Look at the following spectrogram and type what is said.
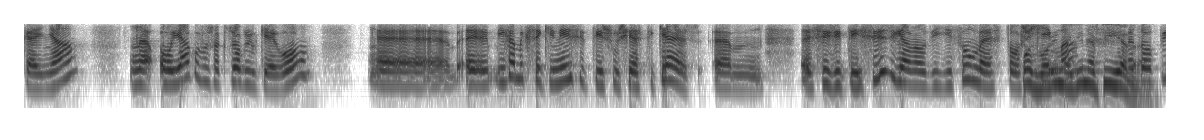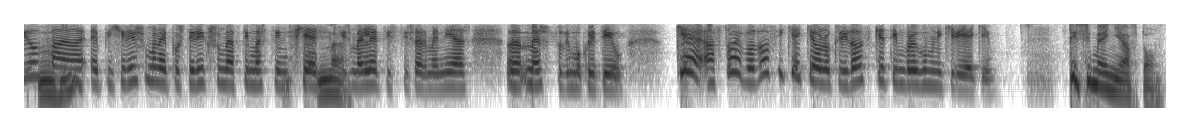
ε, ο Ιάκωβος Ακτζόγλου και εγώ ε, ε, είχαμε ξεκινήσει τις ουσιαστικές εμ, ε, συζητήσεις για να οδηγηθούμε στο Πώς μπορεί σχήμα να γίνει αυτή η έδρα; με το οποίο θα επιχειρήσουμε να υποστηρίξουμε αυτή μας την σχέση Ναι. της μελέτης της Αρμενίας ε, μέσω του Δημοκρατίου. Και αυτό ευωδόθηκε και ολοκληρώθηκε την προηγούμενη Κυριακή. Τι σημαίνει αυτό,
